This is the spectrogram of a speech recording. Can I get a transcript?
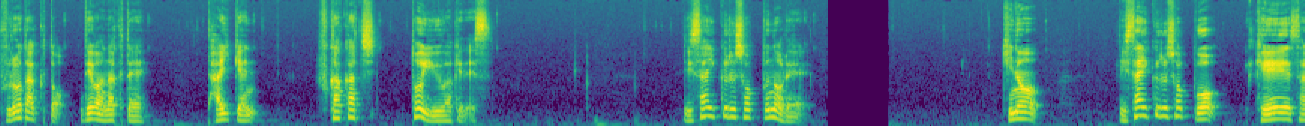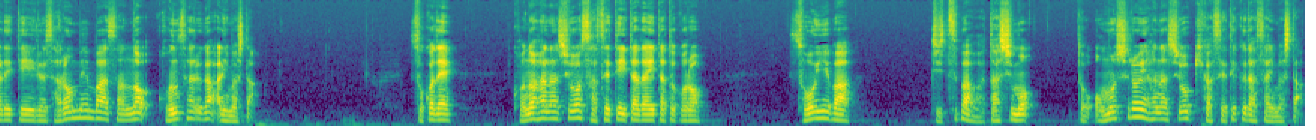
プロダクトではなくて体験付加価値というわけです。リサイクルショップの例。昨日リサイクルショップを経営されているサロンメンバーさんのコンサルがありました。そこでこの話をさせていただいたところそういえば実は私もと面白い話を聞かせてくださいました。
